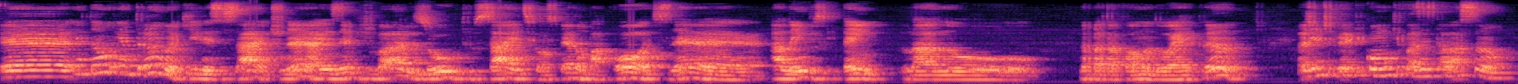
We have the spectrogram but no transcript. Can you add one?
É, então, entrando aqui nesse site, né, a exemplo de vários outros sites que hospedam pacotes, né, além dos que tem lá no, na plataforma do RCAM, a gente vê aqui como que faz a instalação.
